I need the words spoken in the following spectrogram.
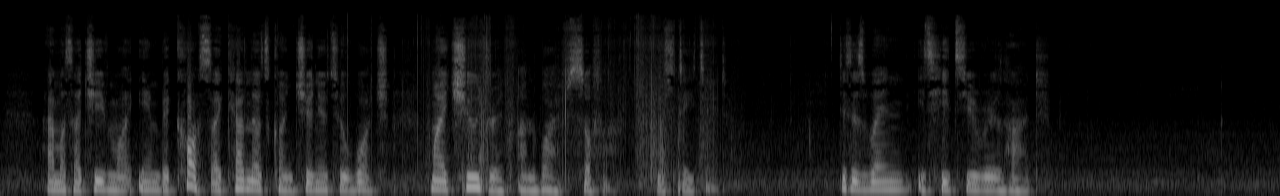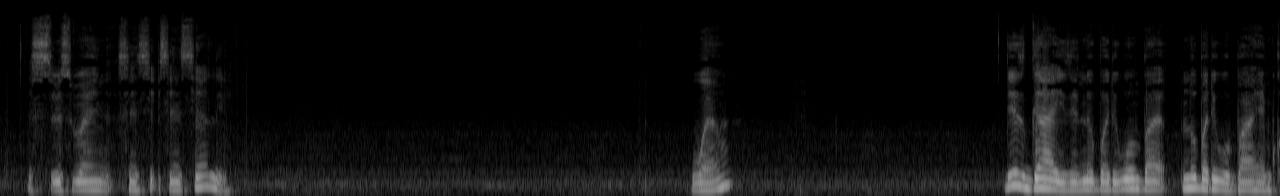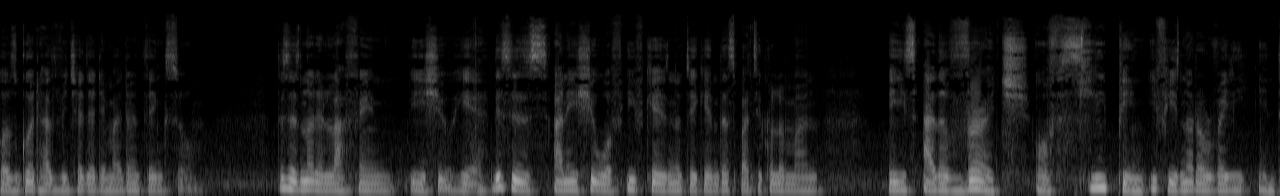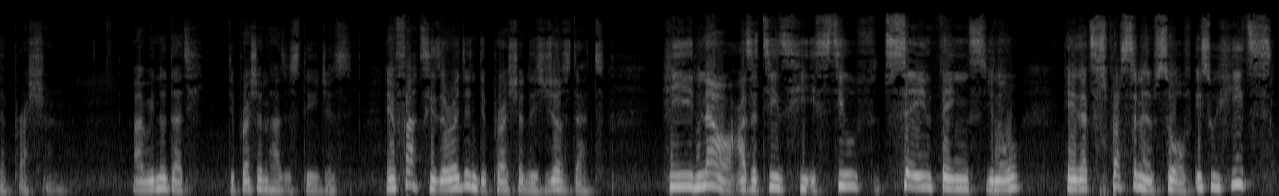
I must achieve my aim because I cannot continue to watch my children and wife suffer, he stated. This is when it hits you real hard. This is when, sincerely, well, this guy is a nobody won't buy nobody will buy him because God has rejected him. I don't think so. This is not a laughing issue here. This is an issue of if care is not taken, this particular man is at the verge of sleeping if he's not already in depression. And we know that depression has stages. In fact, he's already in depression. It's just that he now, as it is, he is still saying things, you know, he's expressing himself. It will hit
